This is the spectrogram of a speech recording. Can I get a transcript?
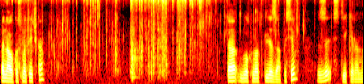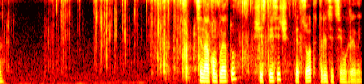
Пенал косметичка та блокнот для записів з стікерами. Ціна комплекту 6537 гривень.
